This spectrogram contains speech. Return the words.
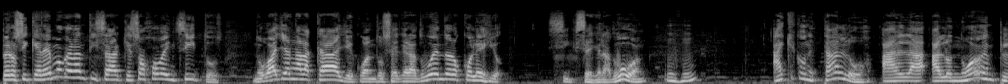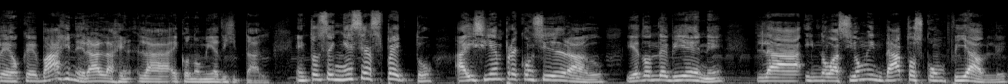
Pero si queremos garantizar que esos jovencitos no vayan a la calle cuando se gradúen de los colegios, si se gradúan, hay que conectarlo a, a, los nuevos empleos que va a generar la, la, economía digital. Entonces, en ese aspecto, hay siempre he considerado, y es donde viene la innovación en datos confiables,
